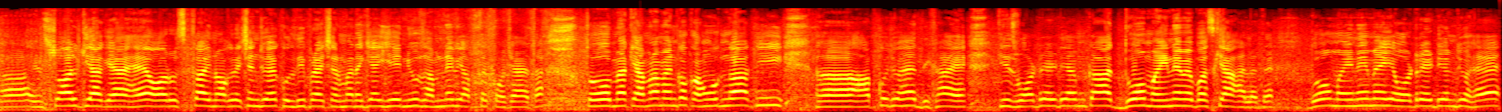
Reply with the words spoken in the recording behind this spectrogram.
इंस्टॉल किया गया है और उसका इनाग्रेशन जो है कुलदीप राय शर्मा ने किया। ये न्यूज़ हमने भी आप तक पहुँचाया था। तो मैं कैमरामैन को कहूँगा कि आ, आपको जो है दिखाए कि इस वाटर एटीएम का दो महीने में बस क्या हालत है। दो महीने में ये वाटर एटीएम जो है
